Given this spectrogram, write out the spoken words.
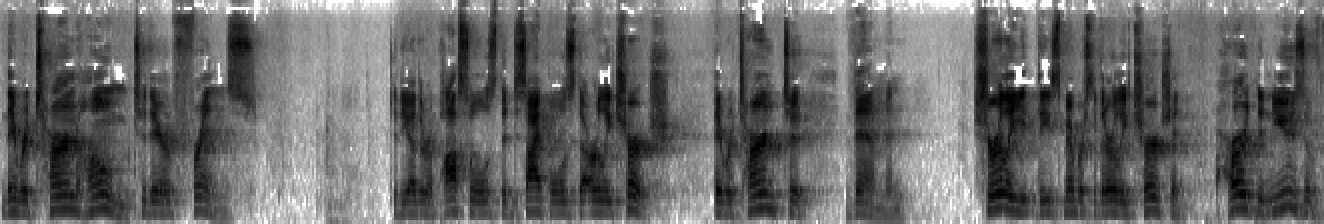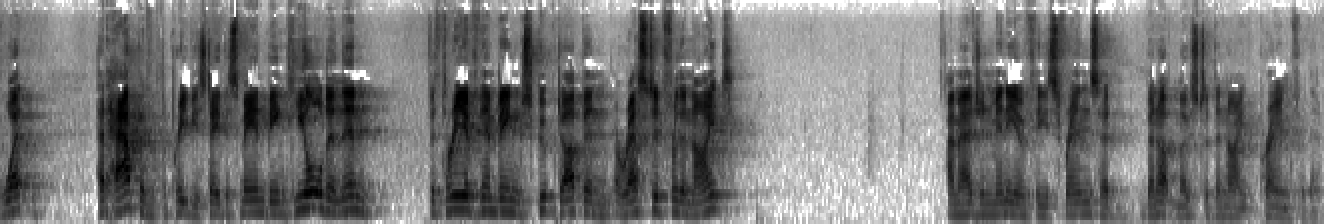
they return home to their friends, to the other apostles, the disciples, the early church. They return to them and Surely these members of the early church had heard the news of what had happened the previous day this man being healed, and then the three of them being scooped up and arrested for the night. I imagine many of these friends had been up most of the night praying for them.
